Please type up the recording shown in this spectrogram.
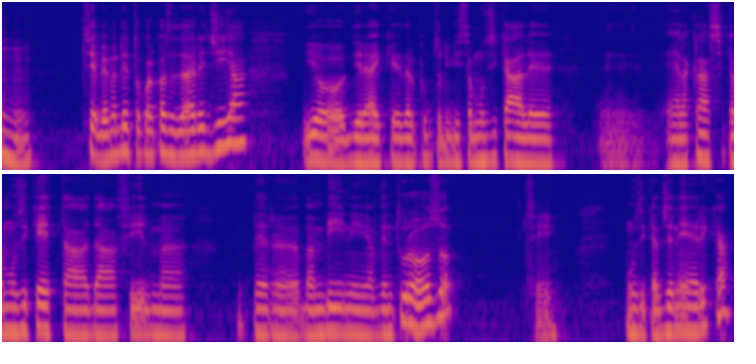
Mm-hmm. Sì, abbiamo detto qualcosa della regia. Io direi che dal punto di vista musicale eh, è la classica musichetta da film per bambini avventuroso. Sì. Musica generica.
